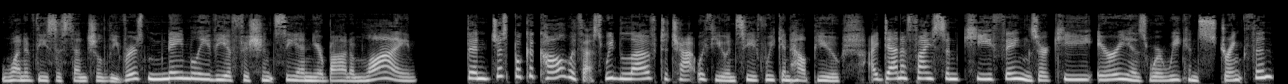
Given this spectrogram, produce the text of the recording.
one of these essential levers, namely the efficiency and your bottom line, then just book a call with us. We'd love to chat with you and see if we can help you identify some key things or key areas where we can strengthen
